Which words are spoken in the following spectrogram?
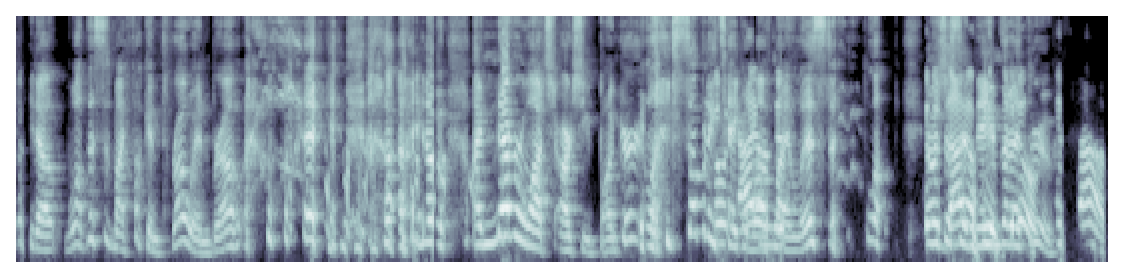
you know well this is my fucking throw in bro. I know I've never watched Archie Bunker. Like somebody Don't take him off on my this- list. Look, it was just a name your that I threw. Stop.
